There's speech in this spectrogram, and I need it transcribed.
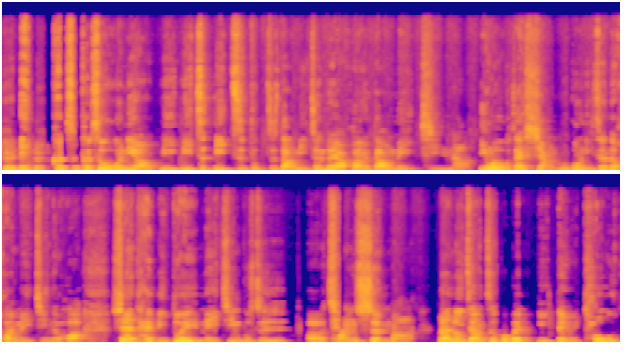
对对对，可是可是我问你哦，你你知你知不知道你真的要换到美金呐？因为我在想，如果你真的换美金的话，现在台币对美金不是呃强升吗？那你这样子会不会你等于投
